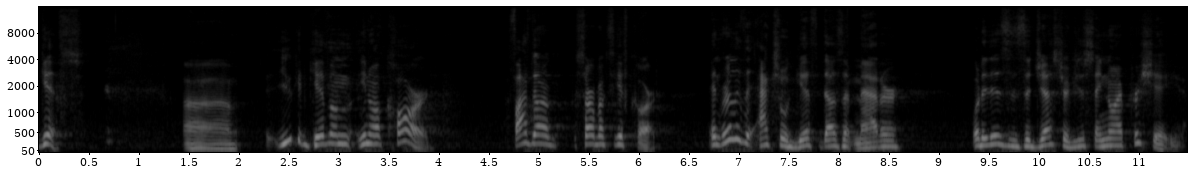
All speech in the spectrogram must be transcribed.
Gifts. Uh, you could give them, you know, a card, five dollar Starbucks gift card, and really the actual gift doesn't matter. What it is is the gesture of you just saying, "No, I appreciate you."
